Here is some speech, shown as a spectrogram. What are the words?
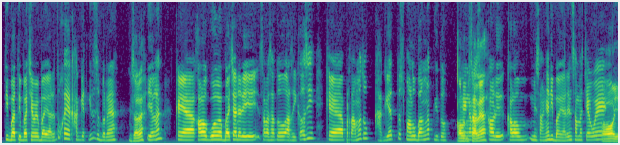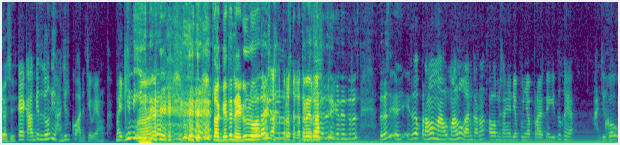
tiba-tiba cewek bayar itu kayak kaget gitu sebenarnya. Misalnya? Iya kan? Kayak kalau gue baca dari salah satu artikel sih, kayak pertama tuh kaget terus malu banget gitu. Kalau misalnya? kalau kalau misalnya dibayarin sama cewek, Oh iya sih. kayak kaget itu, ih anjir kok ada cewek yang baik gini Ah. gitu kan. Gitu dari dulu. Dari terus ah, dulu. terus deketin Terus, terus, terus deketin terus terus eh, itu pertama malu, malu kan karena kalau misalnya dia punya pride nya gitu kayak anjir kok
